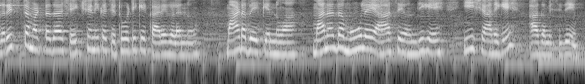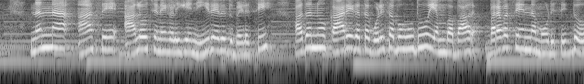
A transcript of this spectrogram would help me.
ಗರಿಷ್ಠ ಮಟ್ಟದ ಶೈಕ್ಷಣಿಕ ಚಟುವಟಿಕೆ ಕಾರ್ಯಗಳನ್ನು ಮಾಡಬೇಕೆನ್ನುವ ಮನದ ಮೂಲೆಯ ಆಸೆಯೊಂದಿಗೆ ಈ ಶಾಲೆಗೆ ಆಗಮಿಸಿದೆ. ನನ್ನ ಆಸೆ ಆಲೋಚನೆಗಳಿಗೆ ನೀರೆರೆದು ಬೆಳೆಸಿ ಅದನ್ನು ಕಾರ್ಯಗತಗೊಳಿಸಬಹುದು ಎಂಬ ಬಾರ್, ಭರವಸೆಯನ್ನು ಮೂಡಿಸಿದ್ದು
